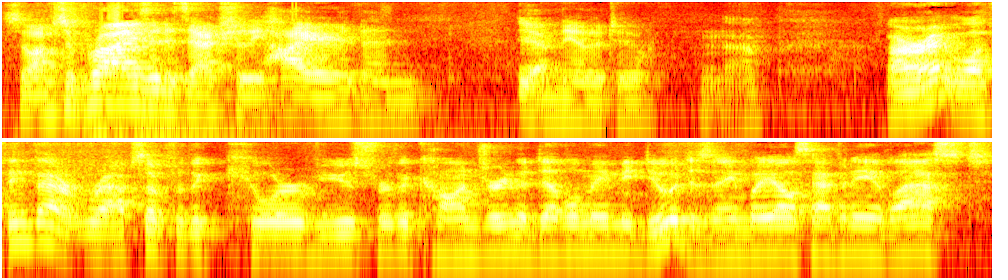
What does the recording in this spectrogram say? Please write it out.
So I'm surprised that it's actually higher than Yeah. than the other two. No. All right. Well, I think that wraps up for the killer reviews for The Conjuring. The Devil Made Me Do It. Does anybody else have any last,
